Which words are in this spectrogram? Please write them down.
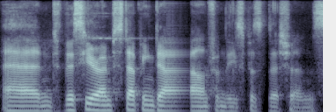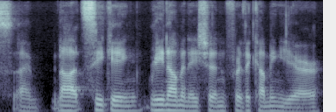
And this year I'm stepping down from these positions. I'm not seeking renomination for the coming year.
